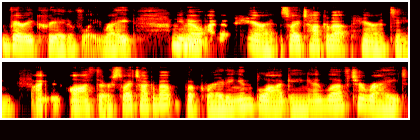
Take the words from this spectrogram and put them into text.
very creatively, right? Mm-hmm. You know, mm-hmm. I'm a parent, so I talk about parenting. I'm an author, so I talk about book writing and blogging. I love to write.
